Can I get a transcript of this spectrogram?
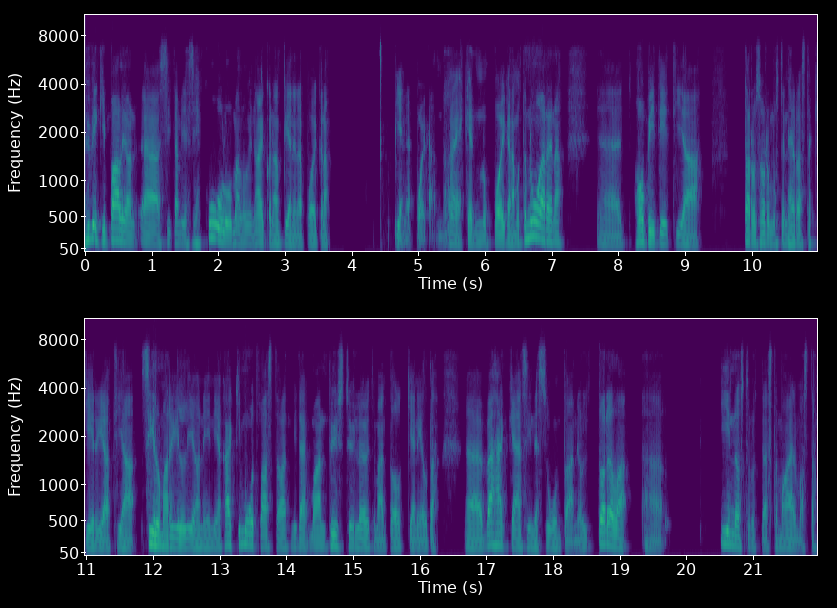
hyvinkin paljon ää, sitä, mitä siihen kuuluu. Mä luin aikoinaan pienenä poikana, pienenä poikana, no ehkä poikana, mutta nuorena, ää, Hobbitit ja Taru Sormusten herrasta kirjat ja Silmarillionin ja kaikki muut vastaavat, mitä vaan pystyin löytämään Tolkienilta vähänkään sinne suuntaan, niin oli todella innostunut tästä maailmasta.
